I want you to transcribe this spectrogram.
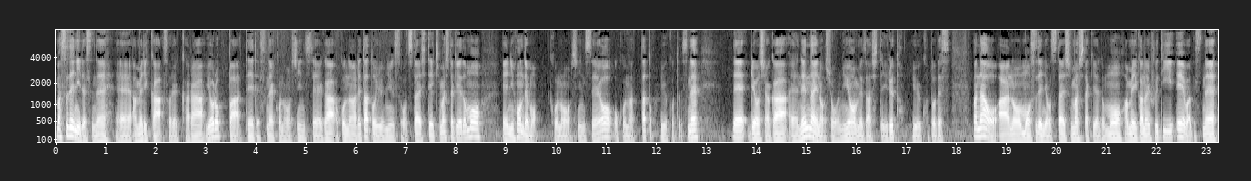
まあ、すでにですね、えー、アメリカそれからヨーロッパでですねこの申請が行われたというニュースをお伝えしてきましたけれども、えー、日本でもこの申請を行ったということですね。で両社が年内の承認を目指しているということです。まあ、なおあのもうすでにお伝えしましたけれどもアメリカの FDA はですね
